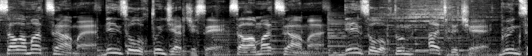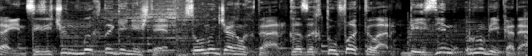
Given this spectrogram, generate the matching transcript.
саламат саама ден соолуктун жарчысы. Саламат саама ден соолуктун ачкычы. Күн сайын сиз үчүн мыкты кеңештер сонун жаңылыктар кызыктуу фактылар биздин рубрикада.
